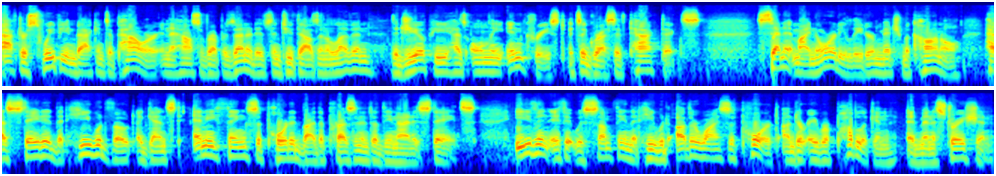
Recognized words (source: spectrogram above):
After sweeping back into power in the House of Representatives in 2011, the GOP has only increased its aggressive tactics. Senate Minority Leader Mitch McConnell has stated that he would vote against anything supported by the President of the United States, even if it was something that he would otherwise support under a Republican administration.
